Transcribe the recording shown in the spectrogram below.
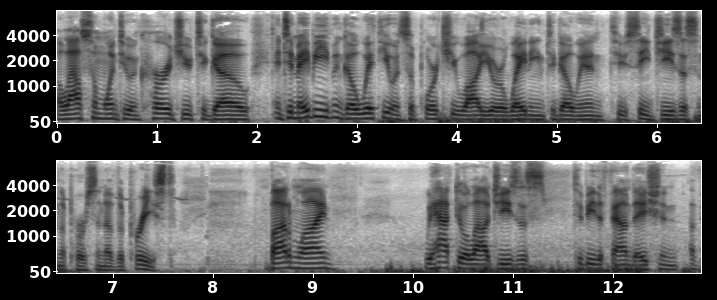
Allow someone to encourage you to go and to maybe even go with you and support you while you are waiting to go in to see Jesus in the person of the priest. Bottom line, we have to allow Jesus to be the foundation of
